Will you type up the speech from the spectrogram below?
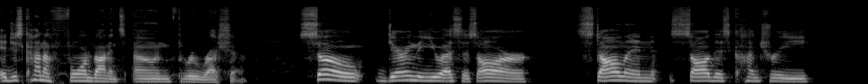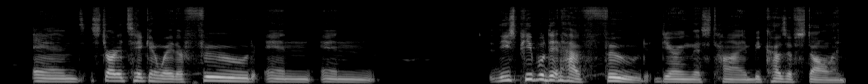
it just kind of formed on its own through Russia. So, during the USSR, Stalin saw this country and started taking away their food and and these people didn't have food during this time because of Stalin.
